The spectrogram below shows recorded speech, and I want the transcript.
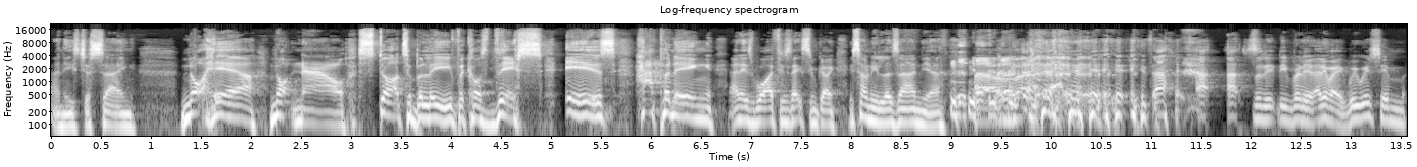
and he's just saying, "Not here, not now. Start to believe because this is happening." And his wife is next to him, going, "It's only lasagna." um, absolutely brilliant. Anyway, we wish him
